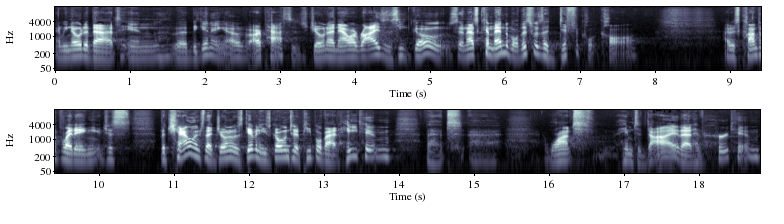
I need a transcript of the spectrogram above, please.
and we noted that in the beginning of our passage. Jonah now arises, he goes, and that's commendable. This was a difficult call. I was contemplating just the challenge that Jonah was given. He's going to a people that hate him, that uh, want him to die, that have hurt him.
